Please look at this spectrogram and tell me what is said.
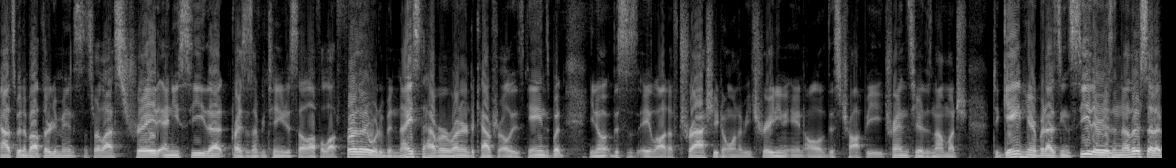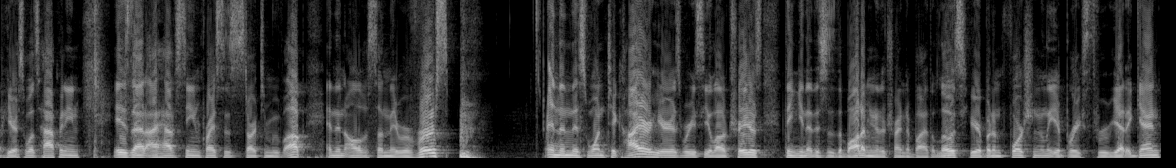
now it's been about 30 minutes since our last trade and you see that prices have continued to sell off a lot further. It would have been nice to have a runner to capture all these gains, but you know, this is a lot of trash. You don't want to be trading in all of this choppy trends here. There's not much to gain here, but as you can see, there is another setup here. So what's happening is that I have seen prices start to move up and then all of a sudden they reverse And then this one tick higher here is where you see a lot of traders thinking that this is the bottom. You know, they're trying to buy the lows here, but unfortunately it breaks through yet again.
